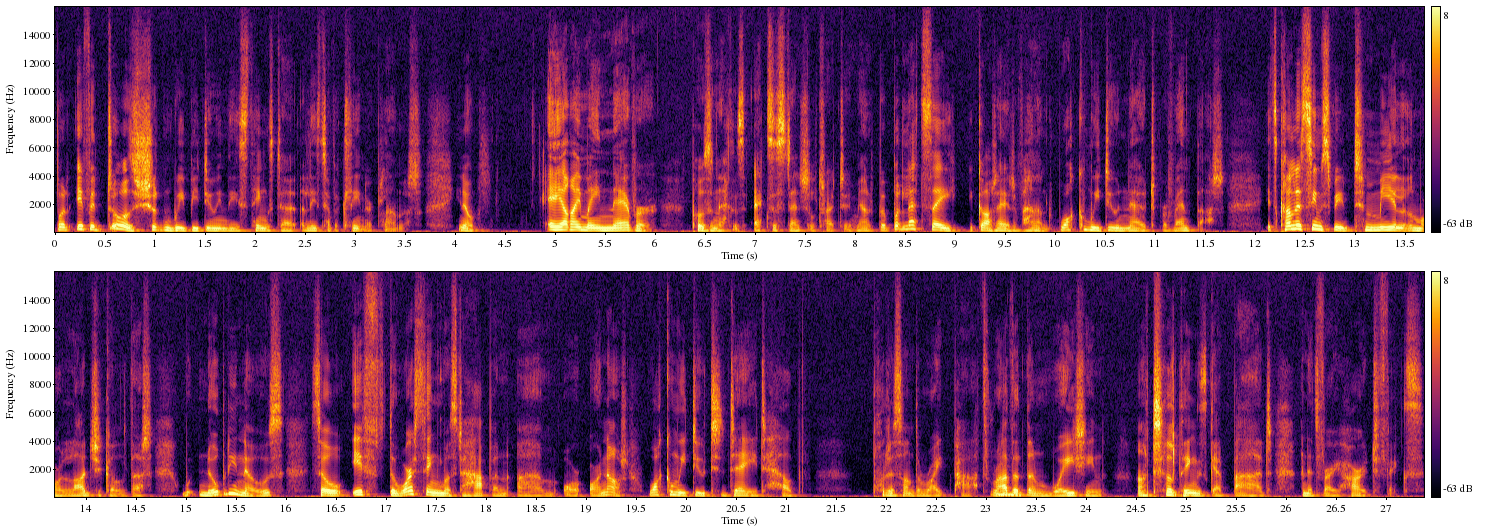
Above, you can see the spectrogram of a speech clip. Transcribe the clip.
but if it does, shouldn't we be doing these things to at least have a cleaner planet? You know, AI may never pose an ex- existential threat to humanity, but but let's say it got out of hand. What can we do now to prevent that? It kind of seems to be to me a little more logical that w- nobody knows. So if the worst thing was to happen um, or or not, what can we do today to help put us on the right path rather mm. than waiting until things get bad and it's very hard to fix.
